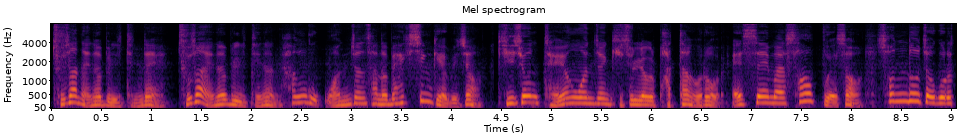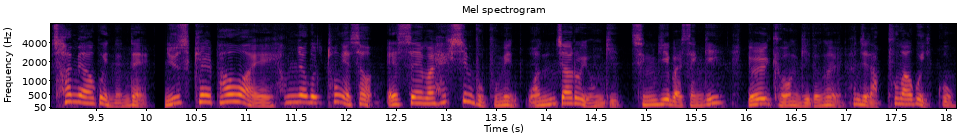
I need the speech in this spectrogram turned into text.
두산 에너빌리티인데 두산 에너빌리티는 한국 원전 산업의 핵심 기업이죠. 기존 대형 원전 기술력을 바탕으로 SMR 사업부에서 선도적으로 참여하고 있는데 뉴스케일 파워와의 협력을 통해서 SMR 핵심 부품인 원자로 용기, 증기 발생기, 열 교환기 등을 현재 납품하고 있고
